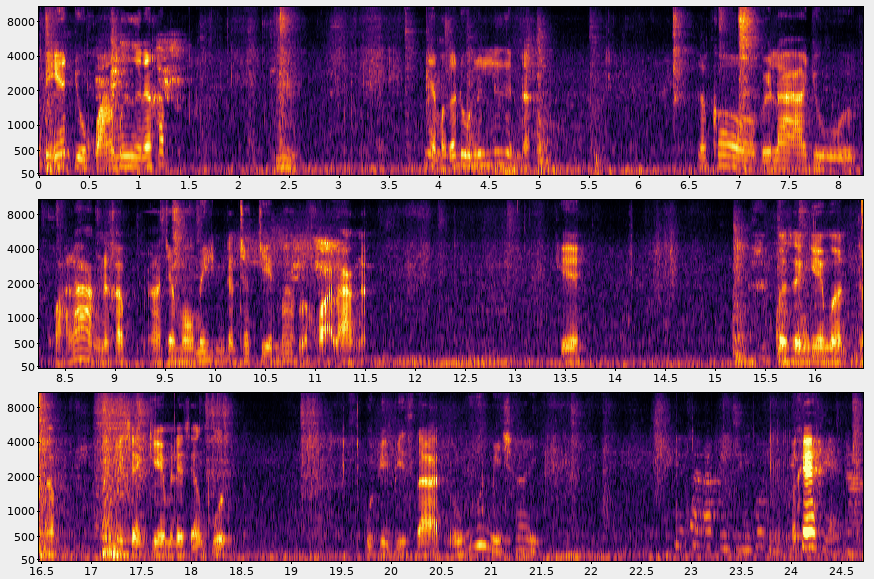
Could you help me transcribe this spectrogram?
FPS อยู่ขวามือนะครับ อืม เนี่ยมันก็ดูลื่นๆนะ แล้วก็เวลาอยู่ขวาล่างนะครับ อาจจะมองไม่เห็นกันชัดเจนมากกว่าขวาล่างอะ่ะ โอเค เปิดเสียงเกมก่อนนะครับไม่มีเสียงเกมไม่ได้เสียงพูด พูดผีปีศาจโอ้ยไม่ใช่ที่ถ้านับจริงๆพูดถึงโอเคแข่งงาน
